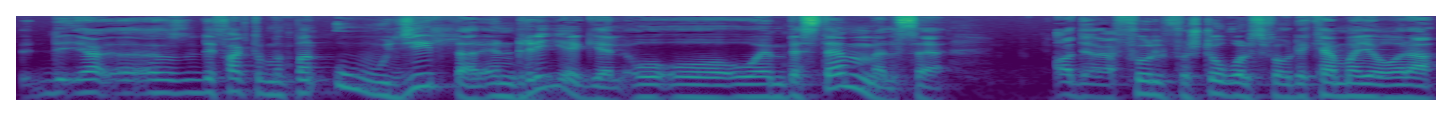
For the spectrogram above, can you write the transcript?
det, alltså det faktum att man ogillar en regel och, och, och en bestämmelse Ja, det har jag full förståelse för och det kan man göra.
